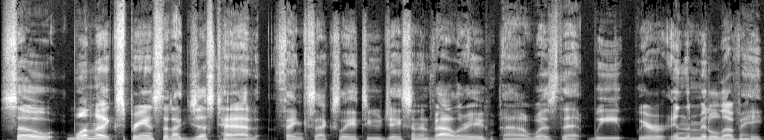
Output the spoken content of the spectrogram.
So one experience that I just had, thanks actually to Jason and Valerie, uh, was that we we were in the middle of a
